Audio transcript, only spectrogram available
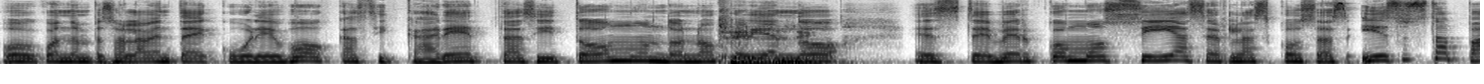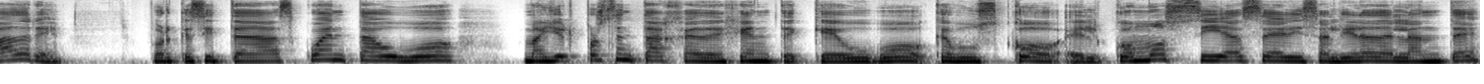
O cuando empezó la venta de cubrebocas y caretas y todo el mundo, ¿no? Sí, Queriendo sí, Este, ver cómo sí hacer las cosas. Y eso está padre, porque si te das cuenta, hubo mayor porcentaje de gente que hubo, que buscó el cómo sí hacer y salir adelante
